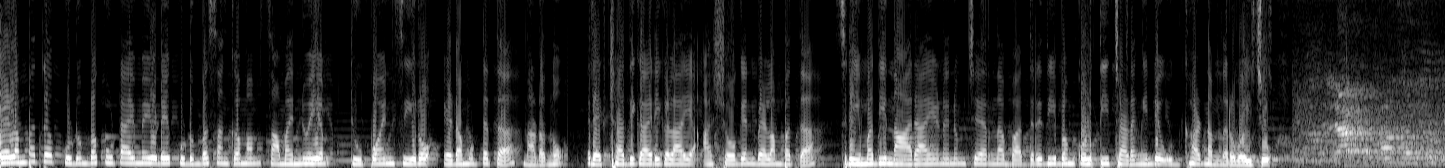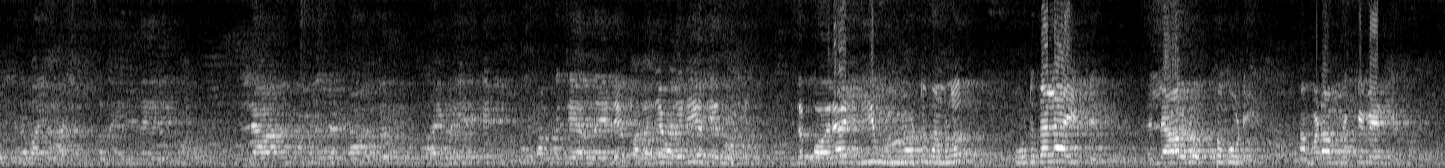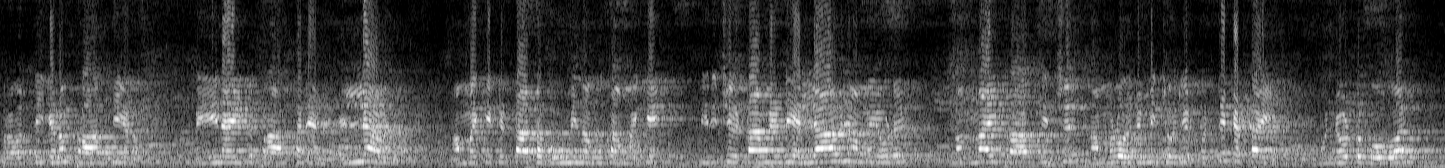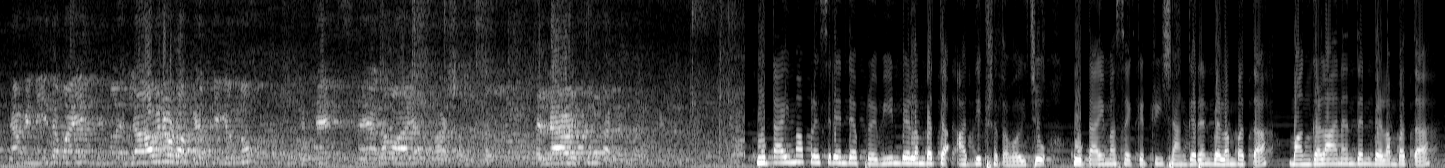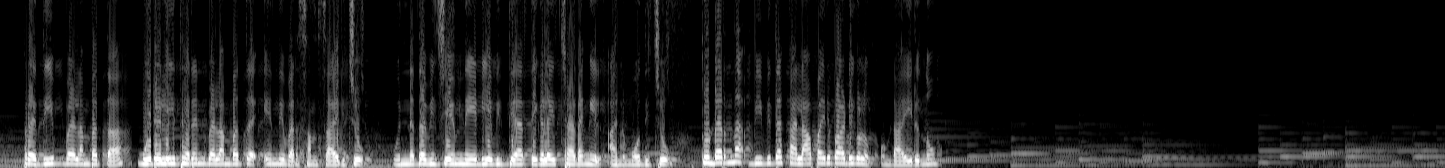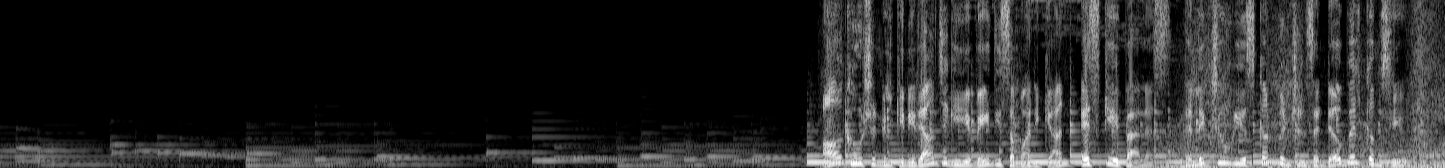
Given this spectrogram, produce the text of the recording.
Velambath കുടുംബ കൂട്ടായ്മയുടെ കുടുംബസംഗമം സമന്വയം ടു പോയിന്റ് സീറോ ഇടമുട്ടത്ത് നടന്നു. രക്ഷാധികാരികളായ അശോകൻ വെളമ്പത്ത് ശ്രീമതി നാരായണനും ചേർന്ന് ഭദ്രദീപം കൊളുത്തി ചടങ്ങിന്റെ ഉദ്ഘാടനം നിർവഹിച്ചു. വളരെ ഇത് മുന്നോട്ട് നമ്മൾ കൂടുതലായിട്ട് എല്ലാവരും ഒത്തുകൂടി നമ്മുടെ അമ്മയ്ക്ക് വേണ്ടി പ്രവർത്തിക്കണം പ്രാർത്ഥിക്കണം. മെയിനായിട്ട് പ്രാർത്ഥനയാണ്. എല്ലാവരും. അമ്മയ്ക്ക് കിട്ടാത്ത ഭൂമി നമുക്ക് അമ്മയ്ക്ക് തിരിച്ചു കിട്ടാൻ വേണ്ടി എല്ലാവരും അമ്മയോട് നന്നായി പ്രാർത്ഥിച്ച് നമ്മൾ ഒരുമിച്ച് ഒരു ഒറ്റക്കെട്ടായി മുന്നോട്ട് പോകാൻ ഞാൻ വിനീതമായി നിങ്ങൾ എല്ലാവരോടും അഭ്യർത്ഥിക്കുന്നു. എന്റെ സ്നേഹമായ ആശംസകൾ. എല്ലാവർക്കും നല്ലത് കൂട്ടായ്മ പ്രസിഡന്റ് പ്രവീൺ വെളമ്പത്ത് അധ്യക്ഷത വഹിച്ചു. കൂട്ടായ്മ സെക്രട്ടറി ശങ്കരൻ വെളമ്പത്ത് മംഗളാനന്ദൻ വെളമ്പത്ത് പ്രദീപ് വെളമ്പത്ത് മുരളീധരൻ വെളമ്പത്ത് എന്നിവർ സംസാരിച്ചു. ഉന്നത വിജയം നേടിയ വിദ്യാർത്ഥികളെ ചടങ്ങിൽ അനുമോദിച്ചു. തുടർന്ന് വിവിധ കലാപരിപാടികളും ഉണ്ടായിരുന്നു. ആഘോഷങ്ങൾക്കിനി രാജകീയ വേദി സമ്മാനിക്കാൻ S K palace the luxurious convention centre welcomes you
